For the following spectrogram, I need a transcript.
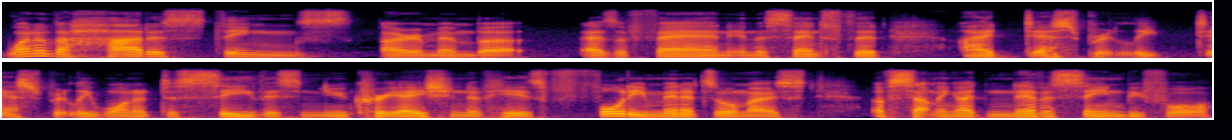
one of the hardest things i remember as a fan in the sense that I desperately, desperately wanted to see this new creation of his, 40 minutes almost, of something I'd never seen before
